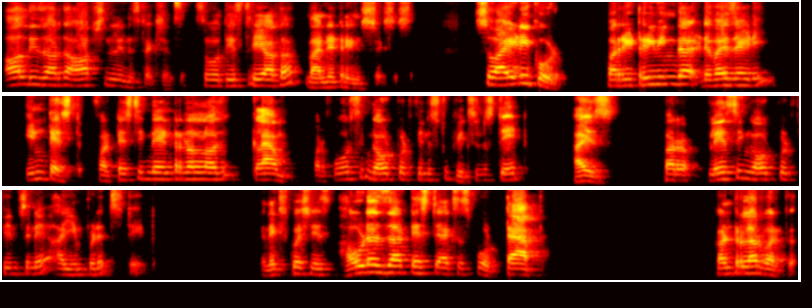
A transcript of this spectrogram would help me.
All these are the optional instructions. So these three are the mandatory instructions. So ID code for retrieving the device ID, in test for testing the internal logic, clamp for forcing the output pins to fixed state, HIGHZ for placing output pins in a high impedance state. The next question is, how does the test access port tap controller work?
